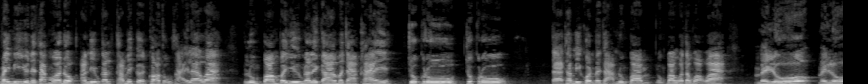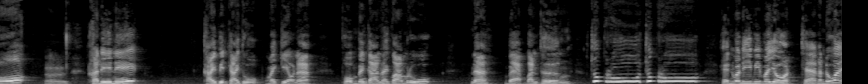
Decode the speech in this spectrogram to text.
ไม่มีอยู่ในทรัพย์มรดก อันนี้มันก็ทำให้เกิดข้อสงสัยแล้วว่า ลุงป้อมไปยืมนาฬิกามาจากใคร จุกรู จุกรู แต่ถ้ามีคนไปถามลุงป้อม ลุงป้อมก็ต้องบอกว่า ไม่รู้ ไม่รู้คดีนี้ ใครผิดใครถูกไม่เกี่ยวนะ ผมเป็นการให้ความรู้นะ แบบบันเทิง จุกรู จุกรู เห็นว่าดีมีประโยชน์แชร์กันด้วย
